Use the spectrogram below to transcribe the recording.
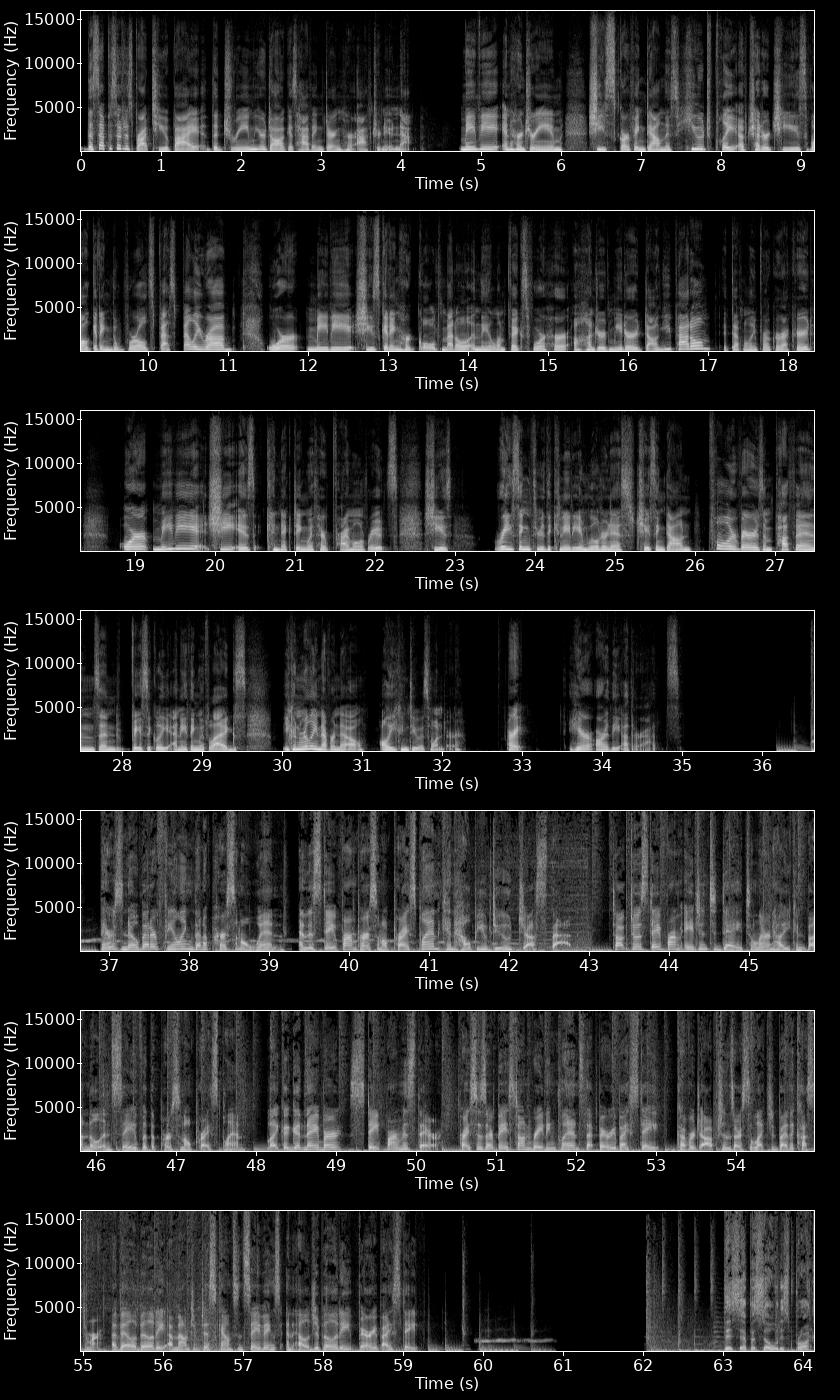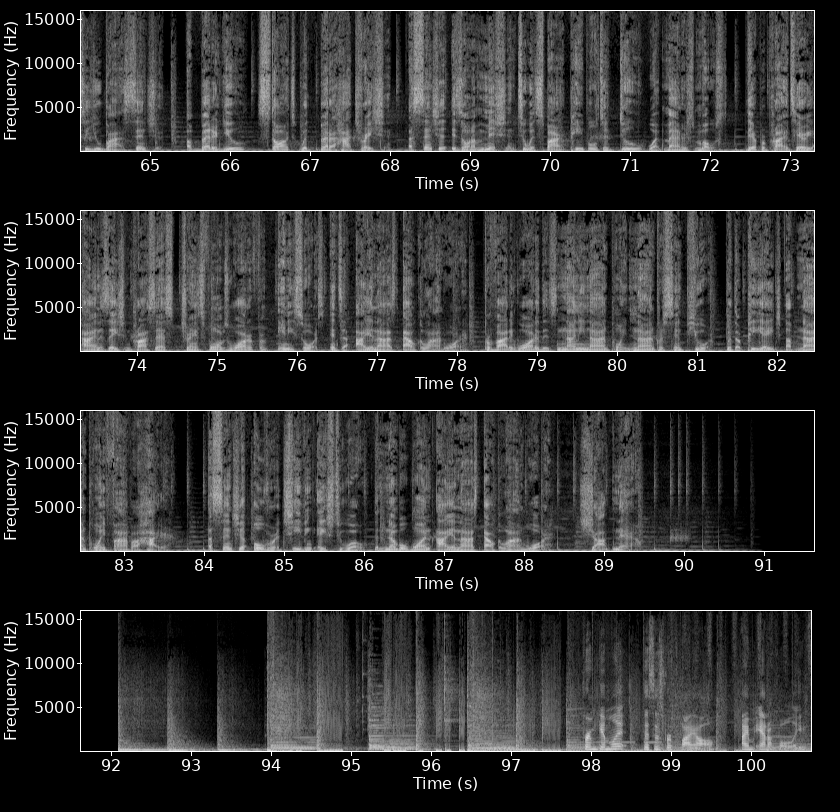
This episode is brought to you by the dream your dog is having during her afternoon nap. Maybe in her dream, she's scarfing down this huge plate of cheddar cheese while getting the world's best belly rub. Or maybe she's getting her gold medal in the Olympics for her 100 meter doggy paddle. It definitely broke a record. Or maybe she is connecting with her primal roots. She's racing through the Canadian wilderness, chasing down polar bears and puffins and basically anything with legs. You can really never know. All you can do is wonder. All right, here are the other ads. There's no better feeling than a personal win, and the State Farm Personal Price Plan can help you do just that. Talk to a State Farm agent today to learn how you can bundle and save with the Personal Price Plan. Like a good neighbor, State Farm is there. Prices are based on rating plans that vary by state. Coverage options are selected by the customer. Availability, amount of discounts and savings, and eligibility vary by state. This episode is brought to you by Essentia. A better you starts with better hydration. Essentia is on a mission to inspire people to do what matters most. Their proprietary ionization process transforms water from any source into ionized alkaline water, providing water that's 99.9% pure with a pH of 9.5 or higher. Essentia overachieving H2O, the number one ionized alkaline water. Shop now. From Gimlet, this is Reply All. I'm Anna Foley.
